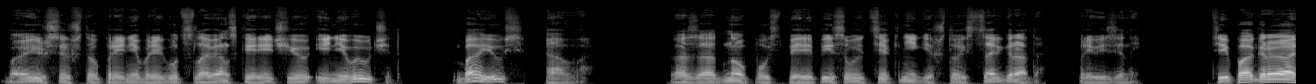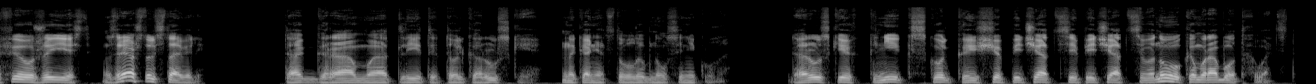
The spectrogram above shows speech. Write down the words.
Боишься, что пренебрегут славянской речью и не выучат? Боюсь, Авва. А заодно пусть переписывают те книги, что из Царьграда привезены. Типография уже есть. Зря, что ли, ставили? Так граммы отлиты только русские, — наконец-то улыбнулся Никула. До русских книг сколько еще печатать и печатать, внукам работ хватит.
